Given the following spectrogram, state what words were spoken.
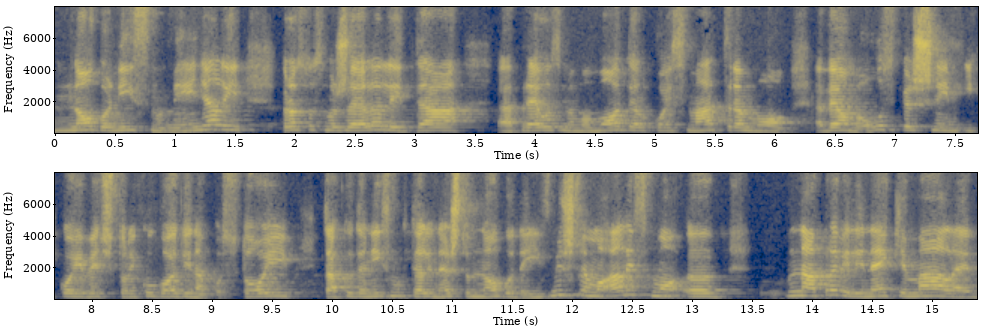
mnogo nismo menjali, prosto smo želeli da preuzmemo model koji smatramo veoma uspešnim i koji već toliko godina postoji, tako da nismo hteli nešto mnogo da izmišljamo, ali smo napravili neke male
